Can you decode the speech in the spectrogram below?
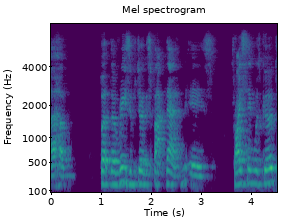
Um, but the reason for doing this back then is pricing was good,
